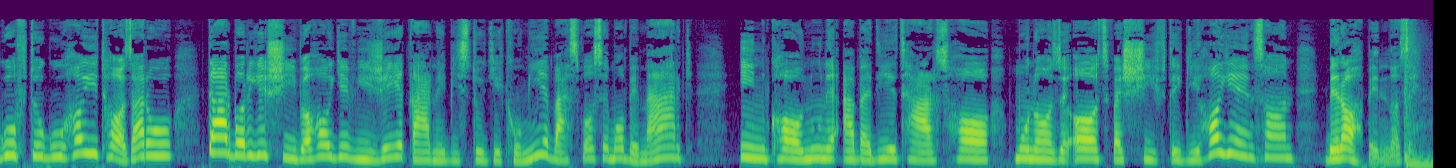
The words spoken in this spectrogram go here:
گفتگوهای تازه رو درباره شیوه های ویژه قرن بیست و یکمی وسواس ما به مرگ این کانون ابدی ترس ها، منازعات و شیفتگی های انسان به راه بندازه.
